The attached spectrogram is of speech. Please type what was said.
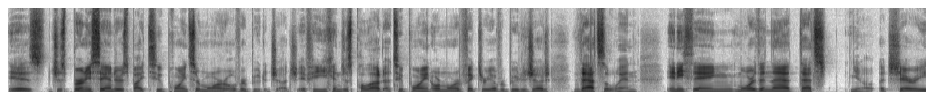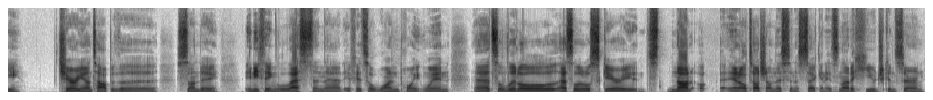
is just Bernie Sanders by two points or more over Buttigieg. If he can just pull out a two point or more victory over Buttigieg, that's a win. Anything more than that, that's you know, a cherry cherry on top of the sundae. Anything less than that, if it's a one point win, that's a little that's a little scary. It's not, and I'll touch on this in a second. It's not a huge concern,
